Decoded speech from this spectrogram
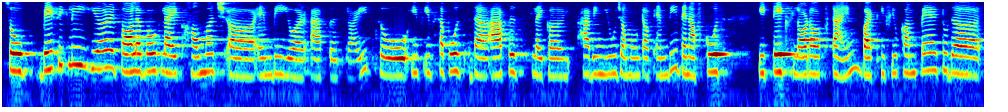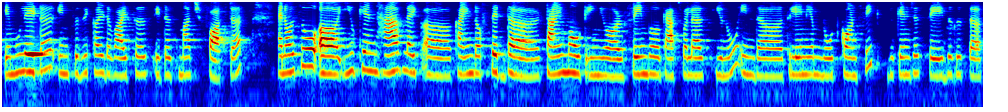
So basically here it's all about like how much uh, MB your app is right? So if, if suppose the app is like a having huge amount of MB then of course it takes a lot of time. But if you compare to the emulator in physical devices it is much faster. And also uh, you can have like uh, kind of set the timeout in your framework as well as you know in the selenium node config. You can just say this is the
